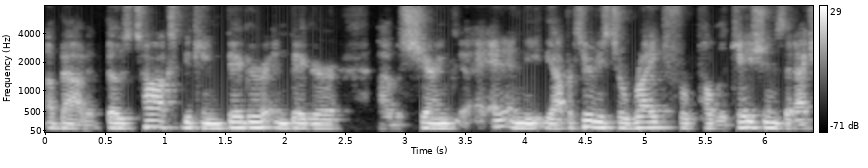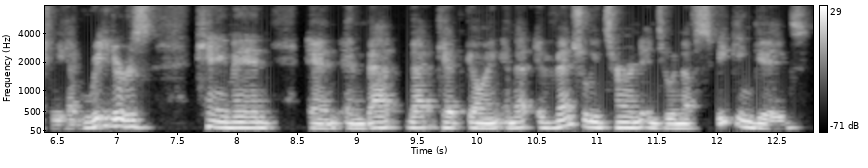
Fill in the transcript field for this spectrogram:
about it. Those talks became bigger and bigger. I was sharing and, and the, the opportunities to write for publications that actually had readers came in and and that that kept going and that eventually turned into enough speaking gigs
